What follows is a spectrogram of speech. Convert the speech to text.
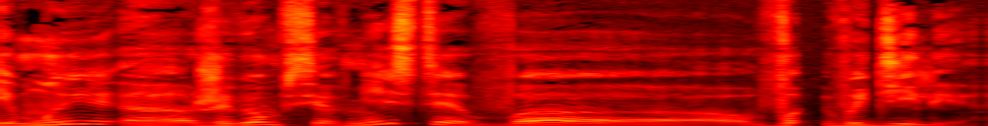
и мы э, живем все вместе в, в, в идиллии.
